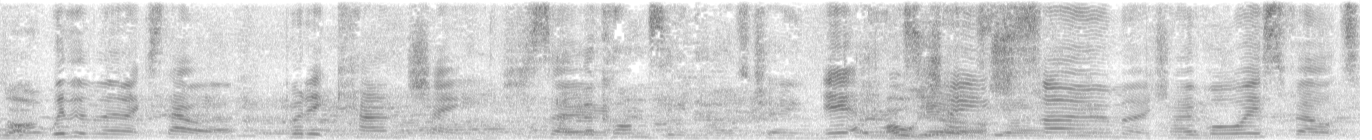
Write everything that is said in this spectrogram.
No. or within the next hour, but it can change. So And the con scene has changed. it has Oh, yeah. changed so much. I've hmm. always felt,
